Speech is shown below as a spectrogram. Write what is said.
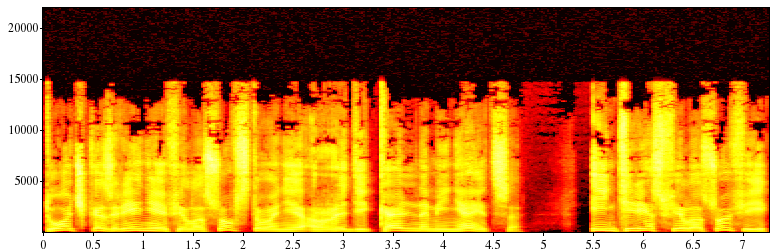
точка зрения философствования радикально меняется. Интерес философии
